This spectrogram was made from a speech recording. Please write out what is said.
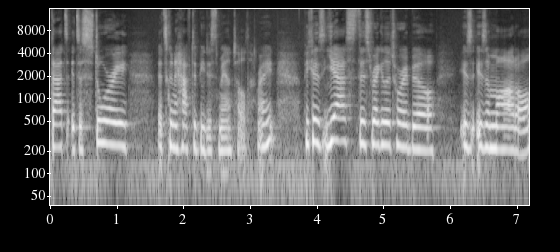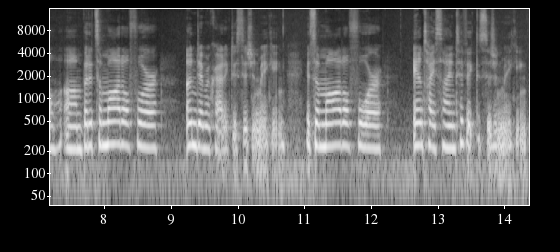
that's it's a story that's going to have to be dismantled, right? Because yes, this regulatory bill is, is a model, um, but it's a model for undemocratic decision making. It's a model for anti-scientific decision making.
